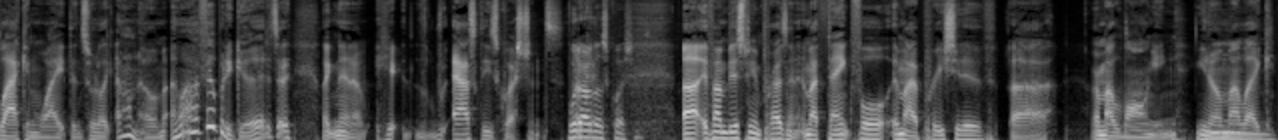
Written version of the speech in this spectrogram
black and white than sort of like I don't know. I I feel pretty good. It's a, like no, no. Here, ask these questions. What are those questions? Uh, if I'm just being present, am I thankful? Am I appreciative? Uh, or am I longing? You know, am I like,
